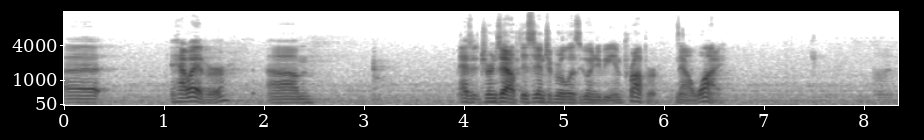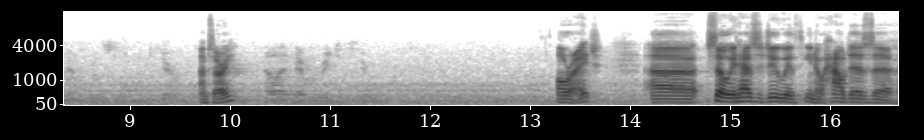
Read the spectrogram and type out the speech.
Uh, however, um, as it turns out, this integral is going to be improper. Now, why? I'm sorry? All right. Uh, so it has to do with, you know, how does, uh,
